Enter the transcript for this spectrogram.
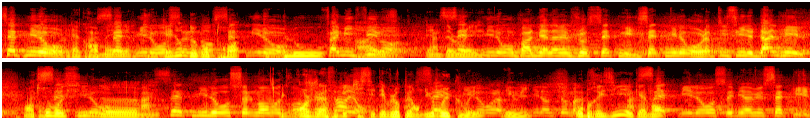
7000 euros. Et la grand-mère, 7000 qui est euros gagnante de groupe 3, 7000 euros. Blue Famille vivante. À the Rain. 7000 euros, on parle bien de la même chose, 7000. 7000 euros. La petite fille de Dan Hill. On trouve 7000 aussi une, euros. euh, À 7000 euros seulement, votre Une branche de la famille qui s'est développée en 7000 Uruguay, et oui. Au Brésil également. 7000 euros, c'est bien vu, 7000.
